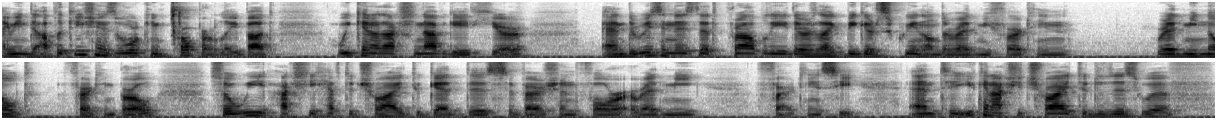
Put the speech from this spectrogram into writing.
I mean, the application is working properly, but we cannot actually navigate here. And the reason is that probably there's like bigger screen on the Redmi 13 Redmi Note 13 Pro. So we actually have to try to get this version for Redmi 13C. And you can actually try to do this with,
